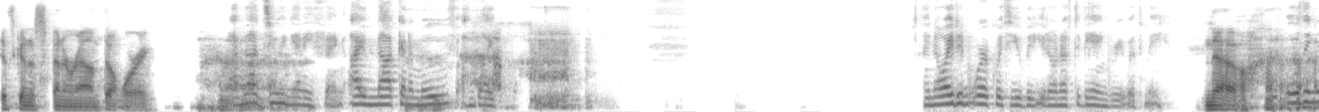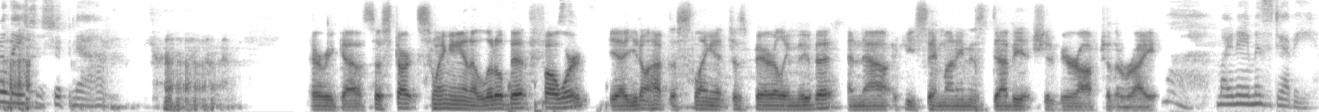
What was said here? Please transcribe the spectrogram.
it's going to spin around don't worry I'm not doing anything. I'm not going to move. I'm like, I know I didn't work with you, but you don't have to be angry with me. no We're building relationship now. there we go so start swinging it a little bit forward yeah you don't have to sling it just barely move it and now if you say my name is debbie it should veer off to the right My name is Debbie.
